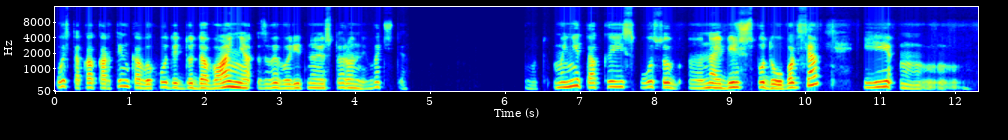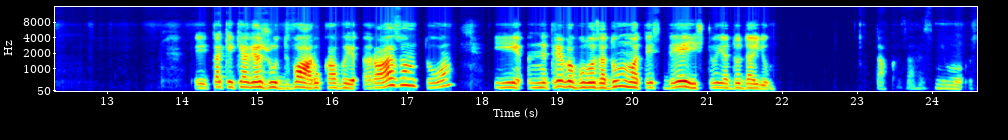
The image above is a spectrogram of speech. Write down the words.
Ось така картинка виходить додавання з виворітної сторони. Бачите? От. Мені такий спосіб е, найбільш сподобався. І, і так як я в'яжу два рукави разом, то і не треба було задумуватись, де і що я додаю. Так, зараз зніму з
